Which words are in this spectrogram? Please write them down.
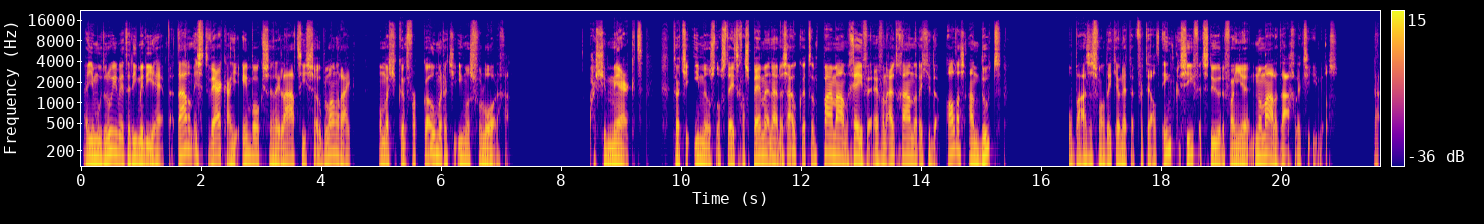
En je moet roeien met de riemen die je hebt. Nou, daarom is het werk aan je inbox, relaties zo belangrijk. Omdat je kunt voorkomen dat je e-mails verloren gaan. Als je merkt dat je e-mails nog steeds gaan spammen, nou, dan zou ik het een paar maanden geven. En vanuitgaande dat je er alles aan doet op basis van wat ik jou net heb verteld, inclusief het sturen van je normale dagelijkse e-mails. Nou,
